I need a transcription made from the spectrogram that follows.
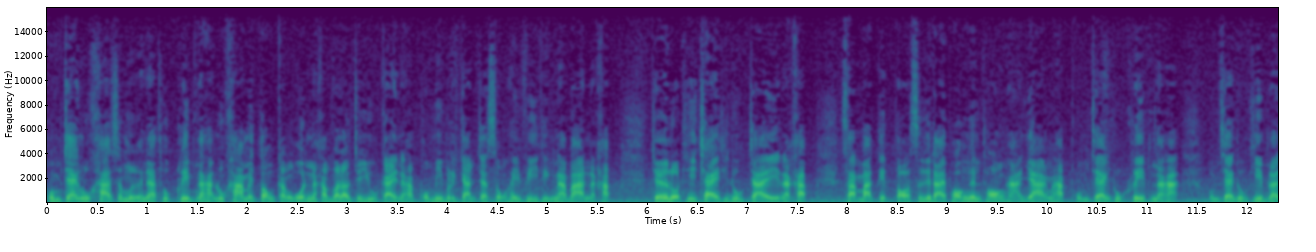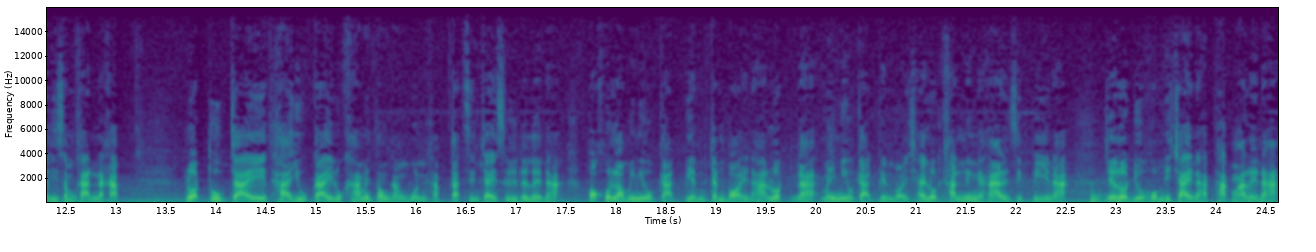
ผมแจ้งลูกค้าเสมอนะทุกคลิปนะฮะลูกค้าไม่ต้องกังวลนะครับว่าเราจะอยู่ไกลนะครับ ผมมีบริการจัดส่งให้ฟรีถึงหน้าบ้านนะครับ เจอรถที่ใช่ที่ถูกใจนะครับ สามารถติดต่อซื้อได้เพราะเงินทองหายากนะครับ ผมแจ้งทุกคลิปนะฮะผมแจ้งทุกคลิปแล้วที่สำคัญนะครับรถถูกใจถ้าอยู่ไกลลูกค้าไม่ต้องกังวลครับตัดสินใจซื้อได้เลยนะฮะเพราะคนเราไม่มีโอกาสเปลี่ยนกันบ่อยนะฮะรถนะฮะไม่มีโอกาสเปลี่ยนบ่อยใช้รถคันหนึ่งเนี่ยห้าถึงสิปีนะฮะเจอรถอยู่ผมที่ใช่นะครับ ทักมาเลยนะฮะ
